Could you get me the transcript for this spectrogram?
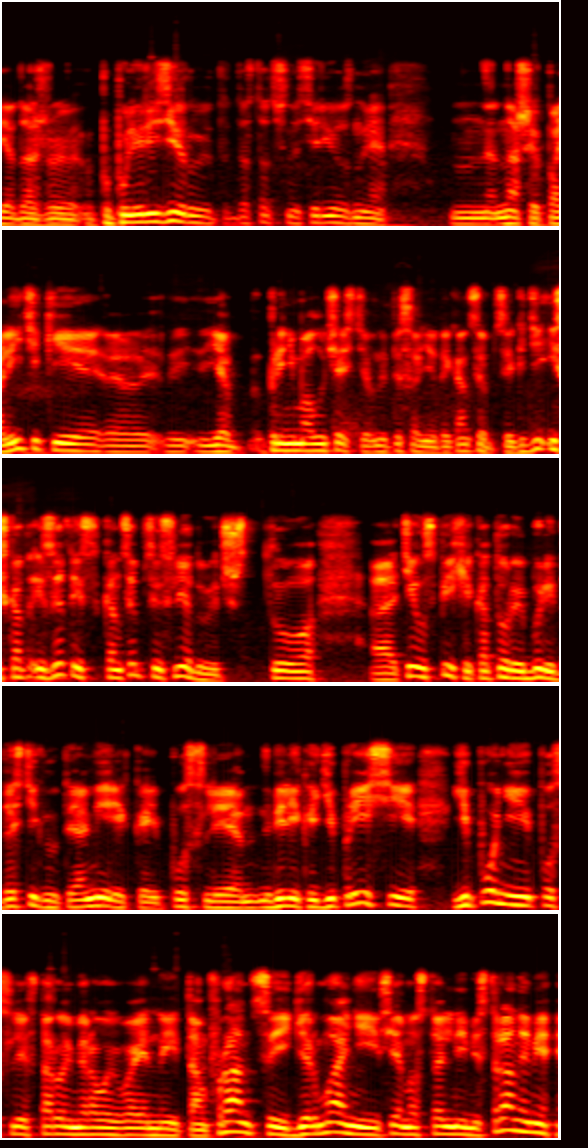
э, я даже популяризируют достаточно серьезные нашей политики. Э, я принимал участие в написании этой концепции, где из, из этой концепции следует, что а, те успехи, которые были достигнуты Америкой после Великой депрессии, Японией после Второй мировой войны, там Францией, Германией и всеми остальными странами,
